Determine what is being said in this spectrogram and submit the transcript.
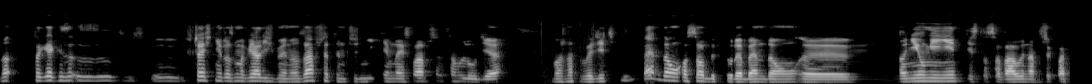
No, tak jak z, z, wcześniej rozmawialiśmy, no zawsze tym czynnikiem najsłabszym są ludzie, można powiedzieć. Będą osoby, które będą y, no, nieumiejętnie stosowały na przykład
